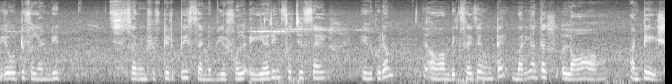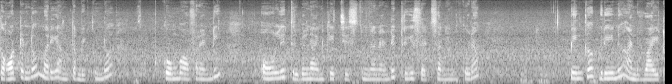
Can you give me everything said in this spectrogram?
బ్యూటిఫుల్ అండి. Seven fifty rupees and beautiful earrings వచ్చేస్తాయి. ఇవి కూడా బిగ్ సైజే ఉంటాయి. మరి అంత లా అంటే షార్ట్ ఉండవు మరి అంత బిగ్ ఉండవు కోంబో ఆఫర్ అండి. ఓన్లీ త్రిబుల్ నైన్కి ఇచ్చేస్తున్నానండి. త్రీ సెట్స్ అనేవి కూడా. Pink green and white.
